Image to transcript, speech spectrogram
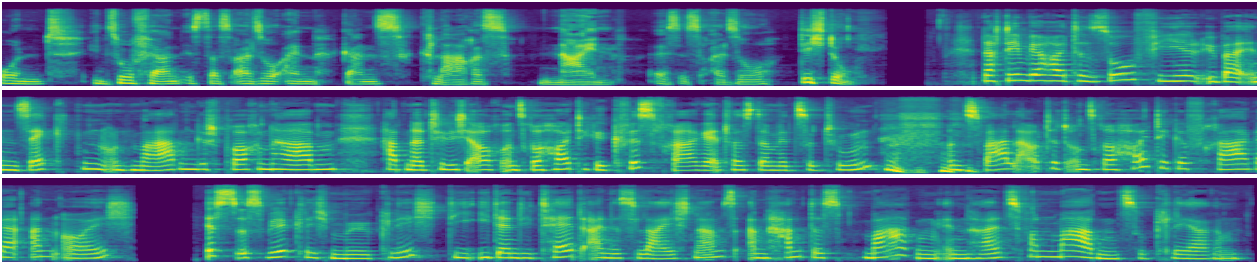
und insofern ist das also ein ganz klares Nein. Es ist also Dichtung. Nachdem wir heute so viel über Insekten und Maden gesprochen haben, hat natürlich auch unsere heutige Quizfrage etwas damit zu tun. Und zwar lautet unsere heutige Frage an euch. Ist es wirklich möglich, die Identität eines Leichnams anhand des Mageninhalts von Maden zu klären?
